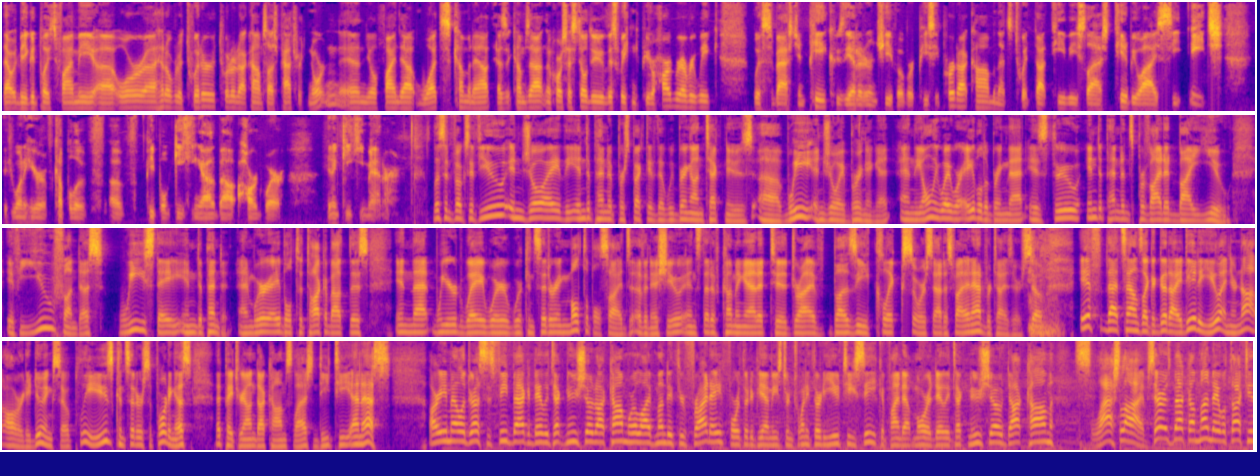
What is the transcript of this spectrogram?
That would be a good place to find me. Uh, or uh, head over to Twitter, twitter.com slash Patrick Norton, and you'll find out what's coming out as it comes out. And of course, I still do This Week in Computer Hardware every week with Sebastian Peak, who's the editor in chief over at PCPer.com, and that's twit.tv slash TWICH if you want to hear a couple of, of people geeking out about hardware in a geeky manner. Listen, folks, if you enjoy the independent perspective that we bring on tech news, uh, we enjoy bringing it. And the only way we're able to bring that is through independence provided by you. If you fund us, we stay independent and we're able to talk about this in that weird way where we're considering multiple sides of an issue instead of coming at it to drive buzzy clicks or satisfy an advertiser. So if that sounds like a good idea to you and you're not already doing so, please consider supporting us at patreon.com slash DTNS. Our email address is feedback at dailytechnewsshow.com. We're live Monday through Friday, 4.30 p.m. Eastern, 2030 UTC. You can find out more at dailytechnewsshow.com slash live. Sarah's back on Monday. We'll talk to you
